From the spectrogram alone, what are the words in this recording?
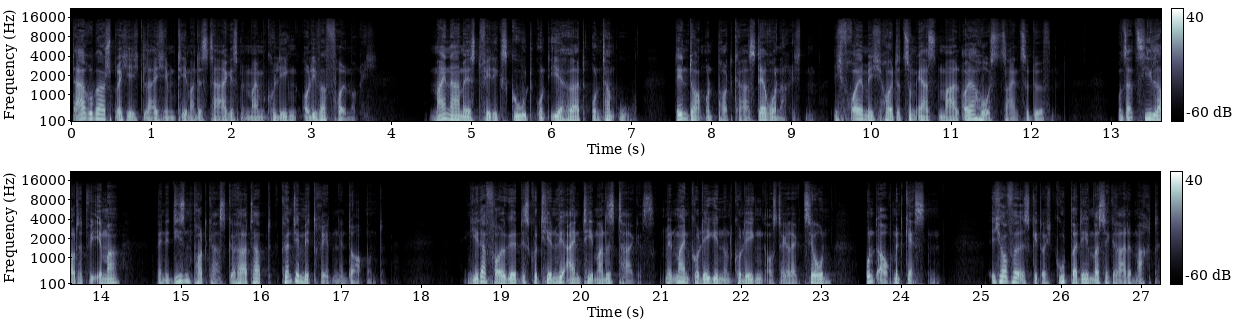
Darüber spreche ich gleich im Thema des Tages mit meinem Kollegen Oliver Vollmerich. Mein Name ist Felix Gut und ihr hört Unterm U, den Dortmund-Podcast der Ruhrnachrichten. Ich freue mich, heute zum ersten Mal euer Host sein zu dürfen. Unser Ziel lautet wie immer, wenn ihr diesen Podcast gehört habt, könnt ihr mitreden in Dortmund. In jeder Folge diskutieren wir ein Thema des Tages mit meinen Kolleginnen und Kollegen aus der Redaktion und auch mit Gästen. Ich hoffe, es geht euch gut bei dem, was ihr gerade macht.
